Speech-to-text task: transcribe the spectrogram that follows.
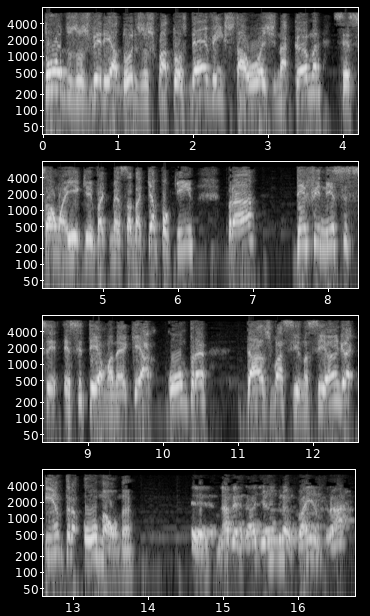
Todos os vereadores, os 14, devem estar hoje na Câmara, sessão aí que vai começar daqui a pouquinho, para definir esse, esse tema, né? Que é a compra das vacinas, se Angra entra ou não, né? É, na verdade, Angra vai entrar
